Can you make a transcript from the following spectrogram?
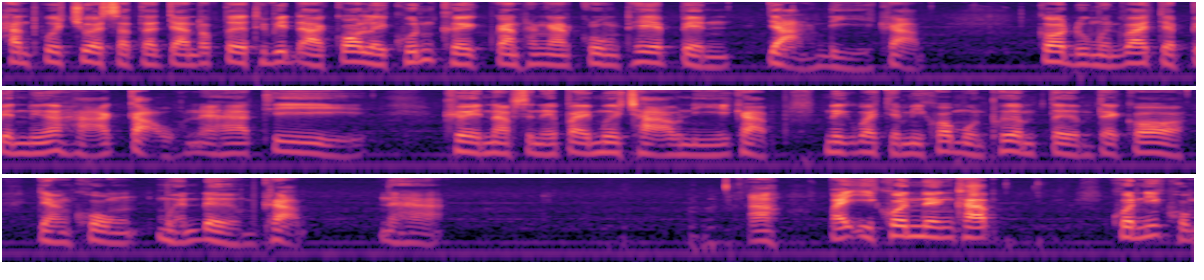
ท่านผู้ช่วยศาสตราจารย์ดรทวิดาก็เลยคุ้นเคยกับการทำงานกรุงเทพเป็นอย่างดีครับ ก็ดูเหมือนว่าจะเป็นเนื้อหาเก่านะฮะที่เคยนำเสนอไปเมื่อเช้านี้ครับ นึกว่าจะมีข้อมูลเพิ่มเติม แต่ก็ยังคงเหมือนเดิมครับนะฮะอะไปอีกคนหนึ่งครับ คนนี้ผม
